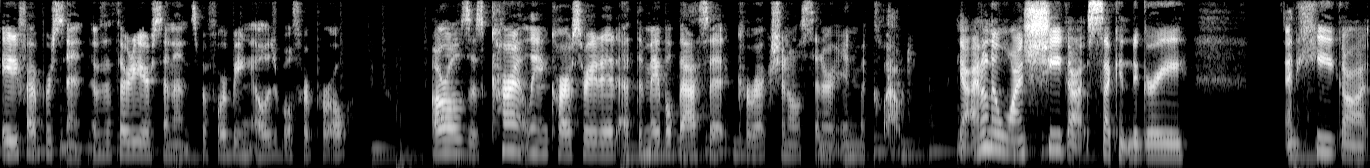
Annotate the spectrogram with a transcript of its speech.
85% of the 30 year sentence before being eligible for parole. Arles is currently incarcerated at the Mabel Bassett Correctional Center in McLoud. Yeah, I don't know why she got second degree and he got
